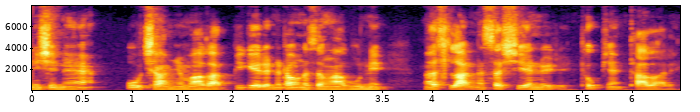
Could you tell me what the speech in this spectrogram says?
National OCHA မြန်မာကပြီးခဲ့တဲ့2025ခုနှစ်မတ်လ28ရက်နေ့တွင်ထုတ်ပြန်ထားပါတယ်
